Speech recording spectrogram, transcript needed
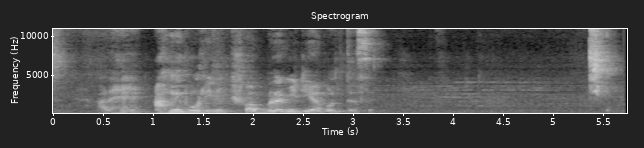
আর হ্যাঁ আমি বলিনি সবগুলো মিডিয়া বলতেছে।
